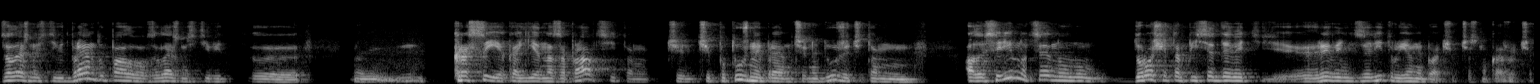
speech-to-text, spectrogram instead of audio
в залежності від бренду палива, в залежності від е, краси, яка є на заправці, там чи, чи потужний бренд, чи не дуже, чи там. Але все рівно це ну, ну дорожче там 59 гривень за літру, я не бачу, чесно кажучи.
